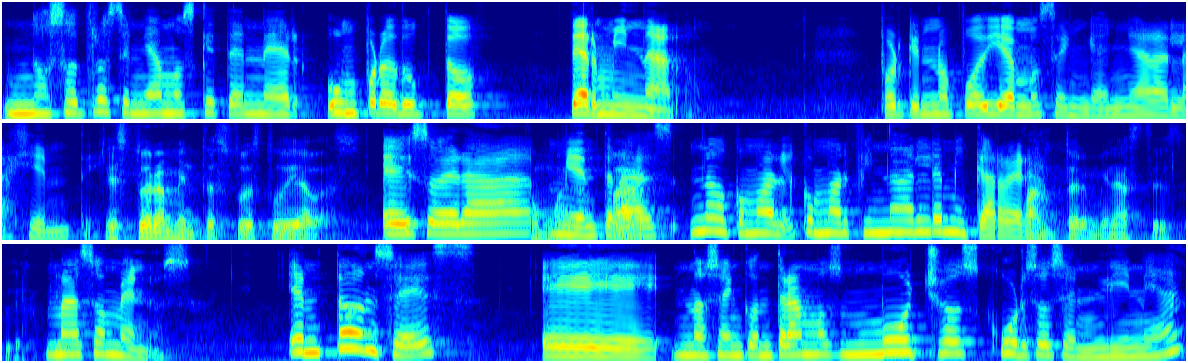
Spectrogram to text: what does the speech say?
Nosotros teníamos que tener un producto terminado porque no podíamos engañar a la gente. ¿Esto era mientras tú estudiabas? Eso era mientras, no, como al, como al final de mi carrera. ¿Cuándo terminaste? Más o menos. Entonces, eh, nos encontramos muchos cursos en línea.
